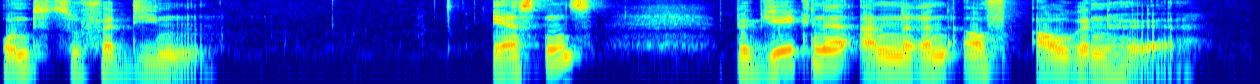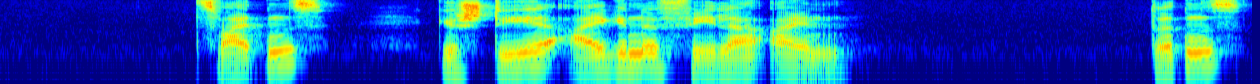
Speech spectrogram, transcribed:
und zu verdienen. Erstens, begegne anderen auf Augenhöhe. Zweitens, gestehe eigene Fehler ein. Drittens,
